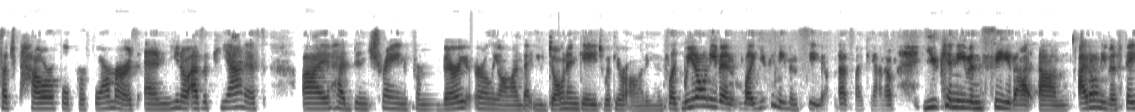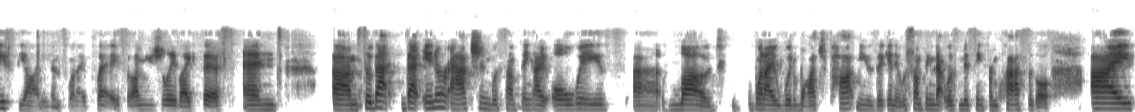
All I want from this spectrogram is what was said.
such powerful performers. And you know, as a pianist, I had been trained from very early on that you don't engage with your audience. Like we don't even like you can even see that's my piano. You can even see that um, I don't even face the audience when I play. So I'm usually like this, and um, so that that interaction was something I always uh, loved when I would watch pop music, and it was something that was missing from classical. I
